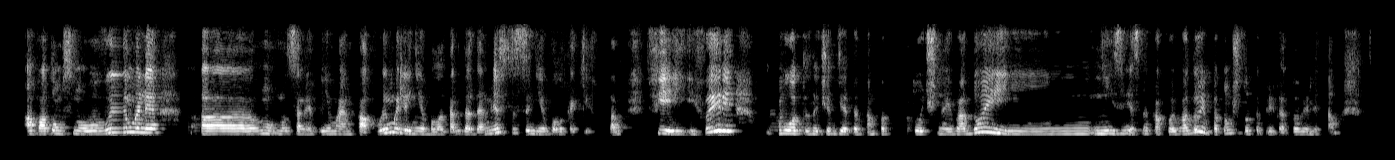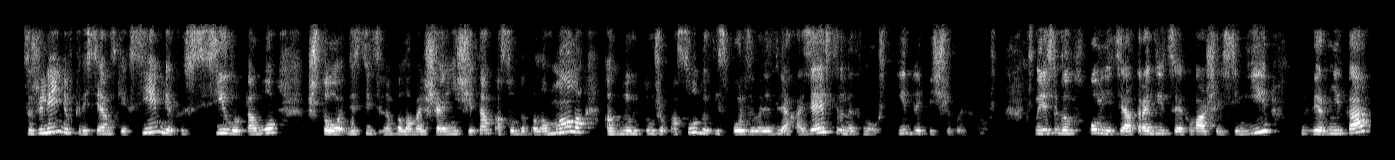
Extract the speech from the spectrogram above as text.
а потом снова вымыли, а, ну, мы сами понимаем, как вымыли, не было тогда доместоса, не было каких-то там фей и фейри, вот, значит, где-то там под точной водой, и неизвестно какой водой, и потом что-то приготовили там. К сожалению, в крестьянских семьях, в силу того, что действительно была большая нищета, посуды было мало, одну и ту же посуду использовали для хозяйственных нужд и для пищевых нужд. Но если вы вспомните о традициях вашей семьи, наверняка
